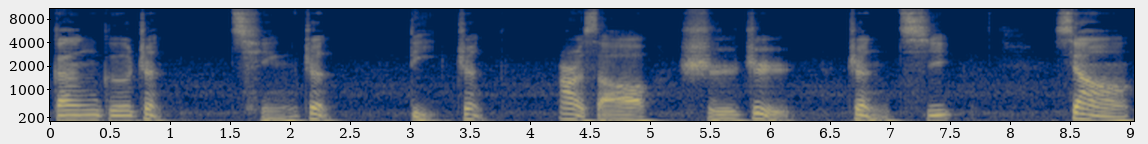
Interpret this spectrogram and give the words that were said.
干戈震，秦震，地震。二嫂始至正妻。向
